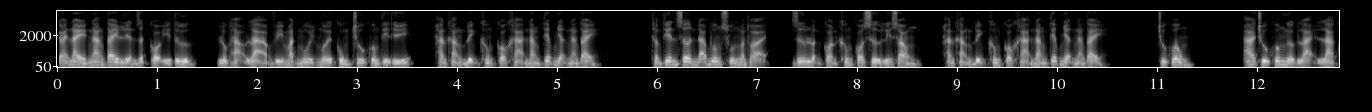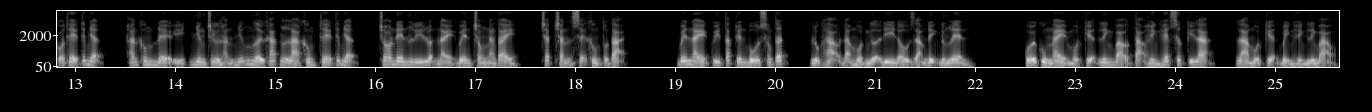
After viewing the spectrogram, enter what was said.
Cái này ngang tay liền rất có ý tứ, lục hạo là vì mặt mũi mới cùng chu không thị thí, hắn khẳng định không có khả năng tiếp nhận ngang tay. Thẩm thiên sơn đã buông xuống ngoan thoại, dư luận còn không có xử lý xong, hắn khẳng định không có khả năng tiếp nhận ngang tay. Chu không? A, chu không ngược lại là có thể tiếp nhận, hắn không để ý, nhưng trừ hắn những người khác là không thể tiếp nhận, cho nên lý luận này bên trong ngang tay chắc chắn sẽ không tồn tại bên này quy tắc tuyên bố xong tất, lục hạo đã một ngựa đi đầu giám định đứng lên. Cuối cùng này một kiện linh bảo tạo hình hết sức kỳ lạ, là một kiện bình hình linh bảo.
